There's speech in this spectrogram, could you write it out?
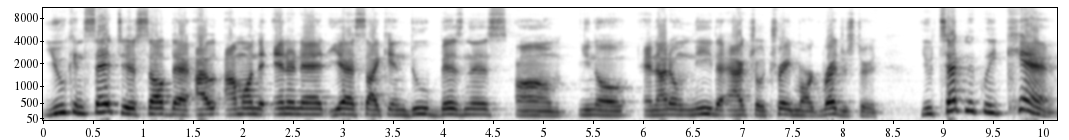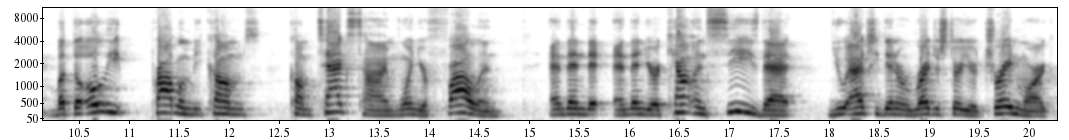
you can say to yourself that I, am on the internet. Yes, I can do business, um, you know, and I don't need the actual trademark registered. You technically can, but the only problem becomes come tax time when you're filing and then the, and then your accountant sees that you actually didn't register your trademark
